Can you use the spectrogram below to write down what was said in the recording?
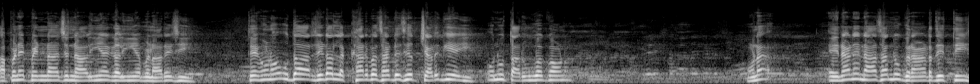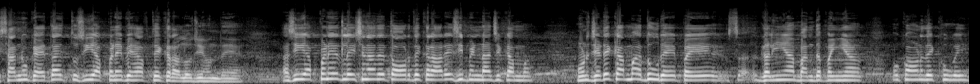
ਆਪਣੇ ਪਿੰਡਾਂ 'ਚ ਨਾਲੀਆਂ ਗਲੀਆਂ ਬਣਾ ਰਹੇ ਸੀ। ਤੇ ਹੁਣ ਉਹ ਉਧਾਰ ਜਿਹੜਾ ਲੱਖਾਂ ਰੁਪਏ ਸਾਡੇ ਸਿਰ ਚੜ ਗਿਆ ਜੀ ਉਹਨੂੰ ਤਾਰੂਗਾ ਕੌਣ? ਹੁਣ ਇਹਨਾਂ ਨੇ ਨਾ ਸਾਨੂੰ ਗ੍ਰਾਂਟ ਦਿੱਤੀ ਸਾਨੂੰ ਕਹਿਤਾ ਤੁਸੀਂ ਆਪਣੇ ਬਿਹਾਫ ਤੇ ਕਰਾ ਲਓ ਜੇ ਹੁੰਦੇ ਆ। ਅਸੀਂ ਆਪਣੇ ਰਿਲੇਸ਼ਨਾਂ ਦੇ ਤੌਰ ਤੇ ਕਰਾ ਰਹੇ ਸੀ ਪਿੰਡਾਂ 'ਚ ਕੰਮ। ਹੁਣ ਜਿਹੜੇ ਕੰਮ ਅਧੂਰੇ ਪਏ ਗਲੀਆਂ ਬੰਦ ਪਈਆਂ ਉਹ ਕੌਣ ਦੇਖੂਗਾ ਜੀ?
